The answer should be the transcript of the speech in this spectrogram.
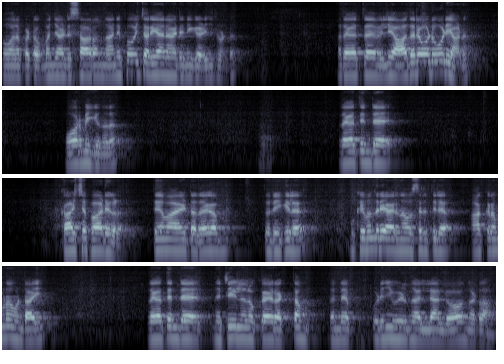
ബഹുമാനപ്പെട്ട ഉമ്മൻചാണ്ടി സാർ ഒന്ന് അനുഭവിച്ചറിയാനായിട്ട് എനിക്ക് കഴിഞ്ഞിട്ടുണ്ട്. അദ്ദേഹത്തെ വലിയ ആദരവോടുകൂടിയാണ് ഓർമ്മിക്കുന്നത്. അദ്ദേഹത്തിന്റെ കാഴ്ചപ്പാടുകൾ കൃത്യമായിട്ട് അദ്ദേഹം ഒരിക്കൽ മുഖ്യമന്ത്രിയായിരുന്ന അവസരത്തിൽ ആക്രമണമുണ്ടായി അദ്ദേഹത്തിന്റെ നെറ്റിയിൽ നിന്നൊക്കെ രക്തം തന്നെ പൊടിഞ്ഞു വീഴുന്നതെല്ലാം ലോകം കണ്ടതാണ്.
